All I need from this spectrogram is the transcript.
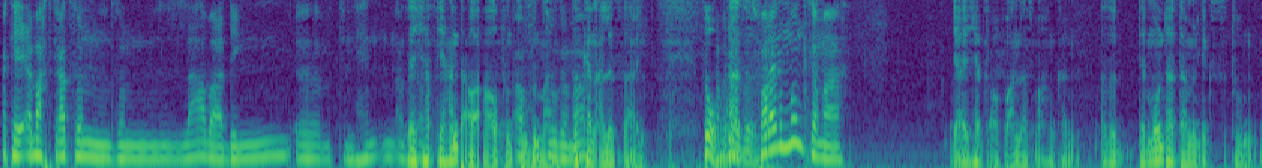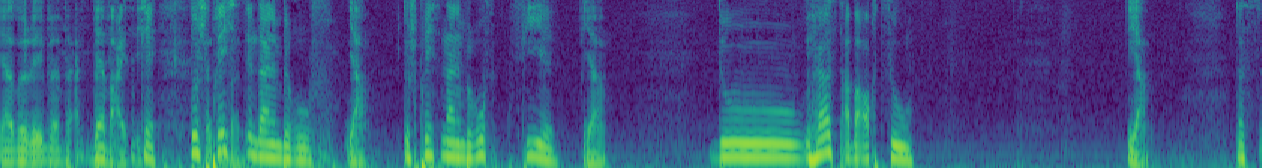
Okay, er macht gerade so ein, so ein Laberding äh, mit den Händen. Also ich habe das- die Hand au- auf und, zu, auf und gemacht. zu Das gemacht. kann alles sein. So, Aber du hast also, es vor deinem Mund gemacht. ja, ich hätte es auch woanders machen können. Also der Mund hat damit nichts zu tun. Ja, also wer wer weiß. Ich, Okay. Du schon sprichst in deinem Beruf. Ja, Du sprichst in deinem Beruf viel. ja, Du hörst aber auch zu. ja, Das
